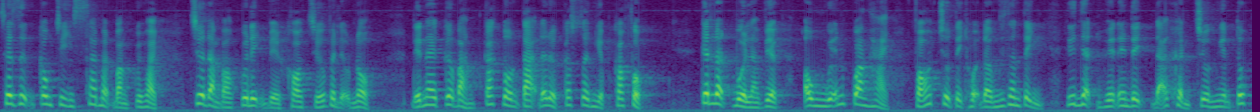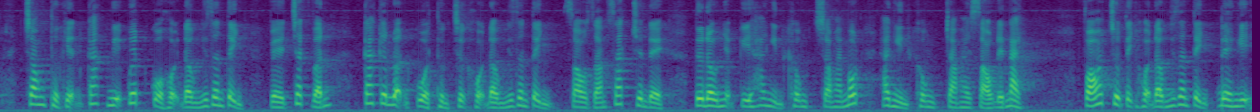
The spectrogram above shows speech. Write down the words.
xây dựng công trình sai mặt bằng quy hoạch, chưa đảm bảo quy định về kho chứa vật liệu nổ. Đến nay cơ bản các tồn tại đã được các doanh nghiệp khắc phục. Kết luận buổi làm việc, ông Nguyễn Quang Hải, Phó Chủ tịch Hội đồng nhân dân tỉnh ghi nhận huyện Yên Định đã khẩn trương nghiêm túc trong thực hiện các nghị quyết của Hội đồng nhân dân tỉnh về chất vấn các kết luận của Thường trực Hội đồng nhân dân tỉnh sau giám sát chuyên đề từ đầu nhiệm kỳ 2021-2026 đến nay. Phó Chủ tịch Hội đồng nhân dân tỉnh đề nghị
